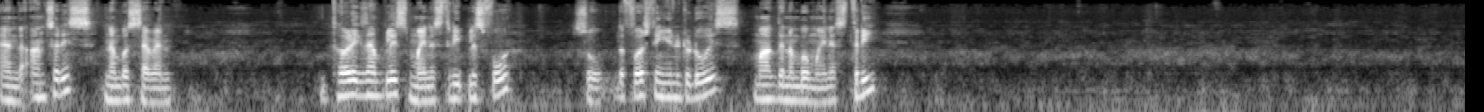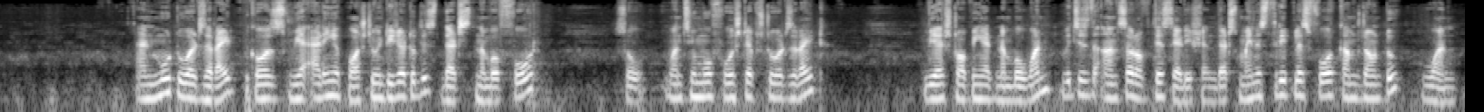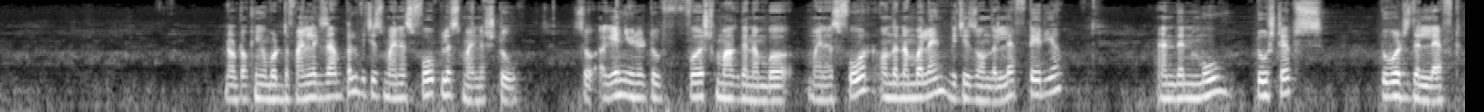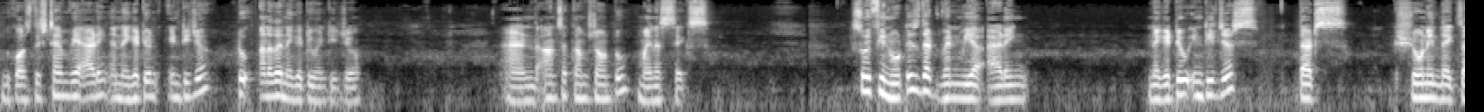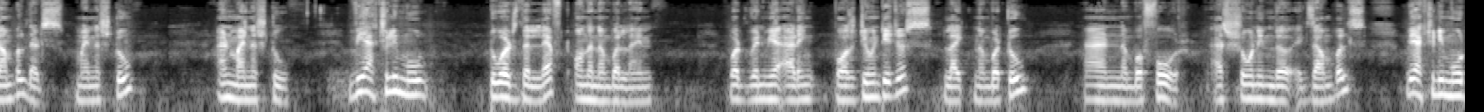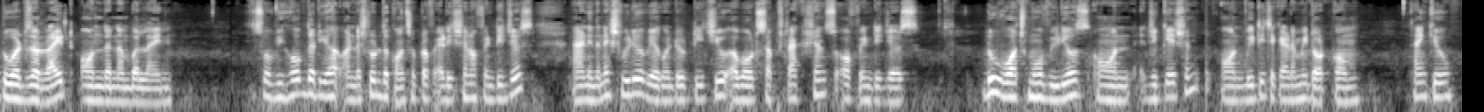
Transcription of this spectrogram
and the answer is number 7 the third example is minus 3 plus 4 so the first thing you need to do is mark the number minus 3 and move towards the right because we are adding a positive integer to this. That's number 4 so once you move 4 steps towards the right we are stopping at number 1 which is the answer of this addition. That's minus 3 plus 4 comes down to 1 now talking about the final example which is minus 4 plus minus 2 so again you need to first mark the number minus 4 on the number line which is on the left area and then move two steps towards the left because this time we are adding a negative integer to another negative integer. And the answer comes down to minus 6 so if you notice that when we are adding negative integers that's shown in the example that's minus 2 and minus 2 we actually move towards the left on the number line. But when we are adding positive integers like number 2 and number 4 as shown in the examples we actually move towards the right on the number line. So we hope that you have understood the concept of addition of integers and in the next video we are going to teach you about subtractions of integers. Do watch more videos on education on weteachacademy.com thank you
